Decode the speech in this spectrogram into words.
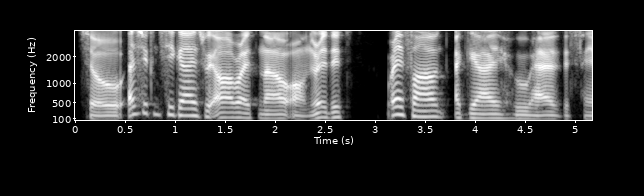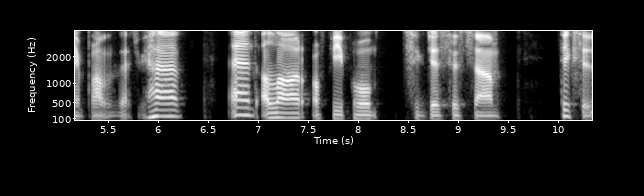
So as you can see guys, we are right now on Reddit where I found a guy who has the same problem that we have and a lot of people suggested some fixes.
